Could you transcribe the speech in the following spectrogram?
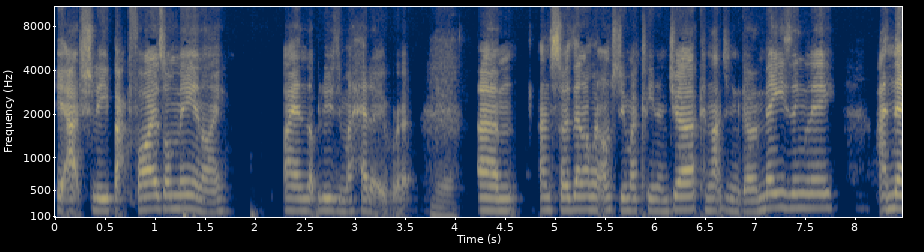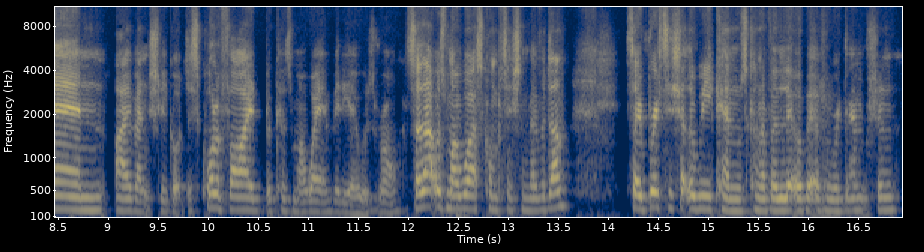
it actually backfires on me and I, I end up losing my head over it. yeah. Um, and so then I went on to do my clean and jerk, and that didn't go amazingly. And then I eventually got disqualified because my weigh-in video was wrong. So that was my worst competition I've ever done. So British at the weekend was kind of a little bit of a redemption.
